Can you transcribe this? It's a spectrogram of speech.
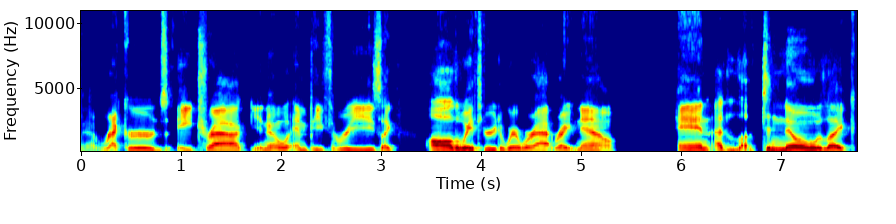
uh, records, eight track, you know, MP3s, like all the way through to where we're at right now. And I'd love to know, like,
